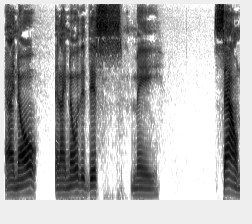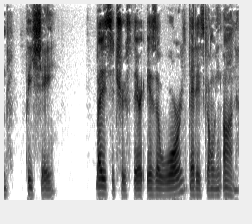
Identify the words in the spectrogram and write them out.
And I know, and I know that this may sound cliche, but it's the truth. There is a war that is going on.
